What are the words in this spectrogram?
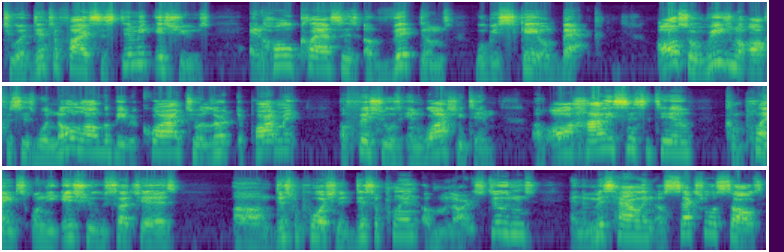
to identify systemic issues and whole classes of victims will be scaled back. Also, regional offices will no longer be required to alert department officials in Washington of all highly sensitive complaints on the issues such as um, disproportionate discipline of minority students and the mishandling of sexual assaults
